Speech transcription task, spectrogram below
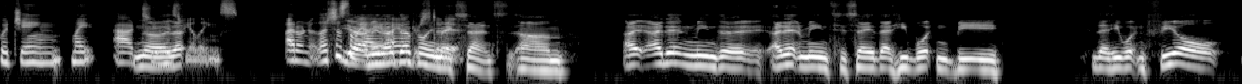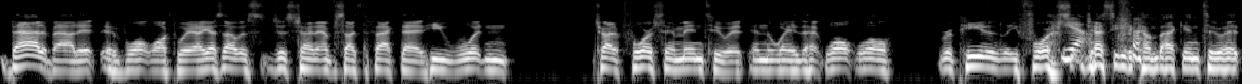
with Jane might add No, to his that- feelings. I don't know. That's just yeah, the way I mean I, that I definitely makes it. sense. Um, I I didn't mean to I didn't mean to say that he wouldn't be that he wouldn't feel bad about it if Walt walked away. I guess I was just trying to emphasize the fact that he wouldn't try to force him into it in the way that Walt will repeatedly force Yeah. Jesse to come back into it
